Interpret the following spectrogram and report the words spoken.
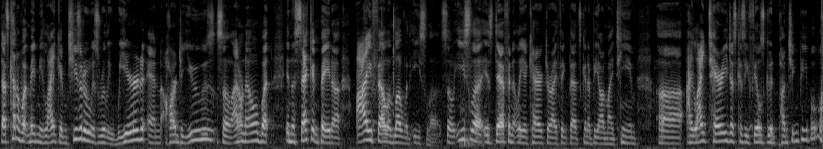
that's kind of what made me like him. Chizuru is really weird and hard to use so i don't know. But in the second beta I fell in love with Isla. So Isla is definitely a character I think that's going to be on my team. Uh, I like Terry just because he feels good punching people.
